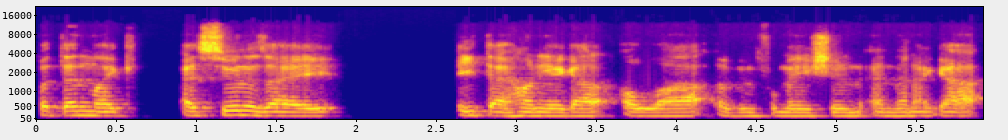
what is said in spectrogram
But then like as soon as I ate that honey, I got a lot of inflammation and then I got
